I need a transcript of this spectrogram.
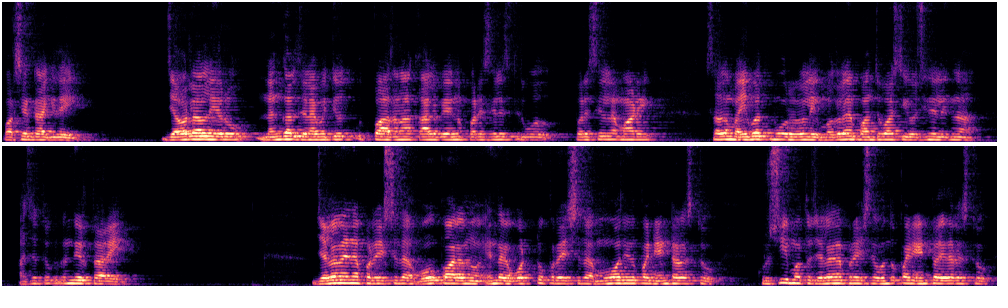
ಪರ್ಸೆಂಟ್ ಆಗಿದೆ. ಜವಾಹರ್ಲಾಲ್ ನೆಹರು ನಂಗಲ್ ಜಲವಿದ್ಯುತ್ ಉತ್ಪಾದನಾ ಕಾಲುವೆಯನ್ನು ಪರಿಶೀಲಿಸುತ್ತಿರುವುದು ಪರಿಶೀಲನೆ ಮಾಡಿ ಸಾವಿರದ ಒಂಬೈನೂರ ಮೊದಲನೇ ಪಂಚವಾರ್ಷಿಕ ಯೋಜನೆಯಲ್ಲಿ ಇದನ್ನು ಅಸ್ತಿತ್ವಕ್ಕೆ ತಂದಿರ್ತಾರೆ. ಜಲನಯನ ಪ್ರದೇಶದ ಬಹುಪಾಲನ್ನು ಎಂದರೆ ಒಟ್ಟು ಪ್ರದೇಶದ ಮೂವತ್ತೈದು ಪಾಯಿಂಟ್ ಎಂಟರಷ್ಟು, ಕೃಷಿ ಮತ್ತು ಜಲನಯನ ಪ್ರದೇಶದ ಒಂದು ಪಾಯಿಂಟ್ ಎಂಟು ಐದರಷ್ಟು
